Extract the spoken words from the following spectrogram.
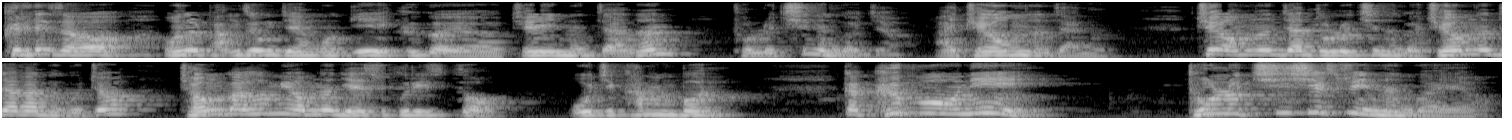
그래서 오늘 방송 제목이 그거예요. 죄 있는 자는 돌로 치는 거죠. 아니, 죄 없는 자는. 죄 없는 자는 돌로 치는 거예요. 죄 없는 자가 누구죠? 정과 흠이 없는 예수 그리스도. 오직 한 분. 그러니까 그분이 돌로 치실 수 있는 거예요.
